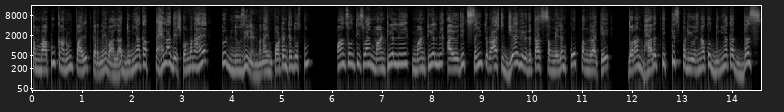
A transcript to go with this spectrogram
तंबाकू कानून पारित करने वाला दुनिया का पहला देश कौन बना है? तो न्यूजीलैंड बना। इंपॉर्टेंट है दोस्तों। पाँच सौ उनतीसवां मॉन्ट्रियल ने मॉन्ट्रियल में आयोजित संयुक्त राष्ट्र जैव विविधता सम्मेलन को पंद्रह के दौरान भारत की किस परियोजना को दुनिया का दस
